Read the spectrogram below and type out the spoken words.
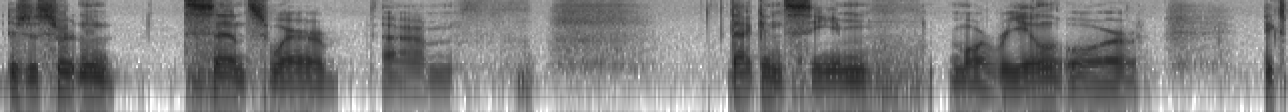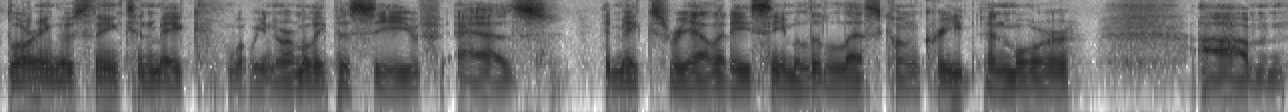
there's a certain sense where um, that can seem more real or exploring those things can make what we normally perceive as, it makes reality seem a little less concrete and more um,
